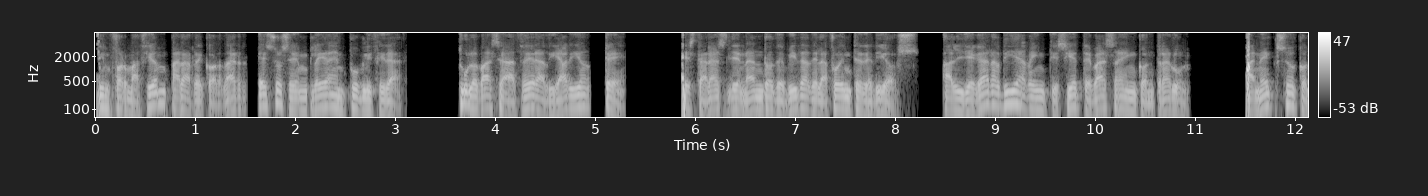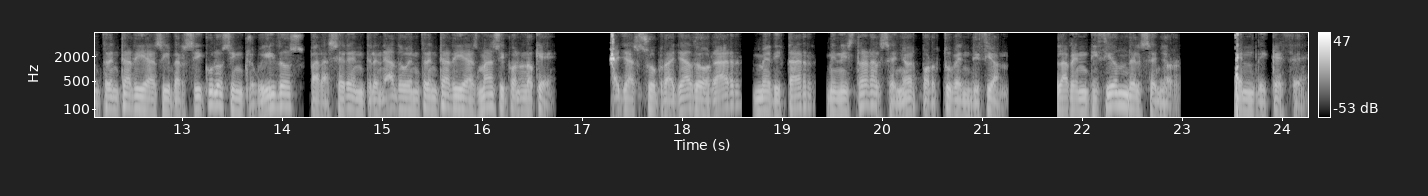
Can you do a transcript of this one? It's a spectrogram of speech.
información para recordar, eso se emplea en publicidad. Tú lo vas a hacer a diario, te estarás llenando de vida de la fuente de Dios. Al llegar al día 27 vas a encontrar un anexo con 30 días y versículos incluidos para ser entrenado en 30 días más y con lo que hayas subrayado orar, meditar, ministrar al Señor por tu bendición. La bendición del Señor enriquece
